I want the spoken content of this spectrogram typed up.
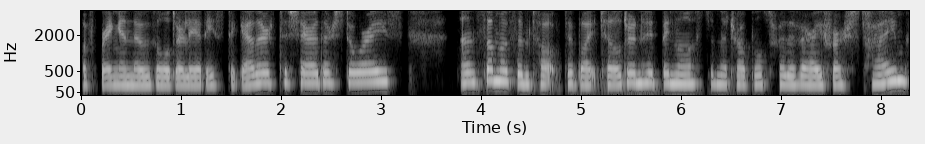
of bringing those older ladies together to share their stories. And some of them talked about children who'd been lost in the Troubles for the very first time.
